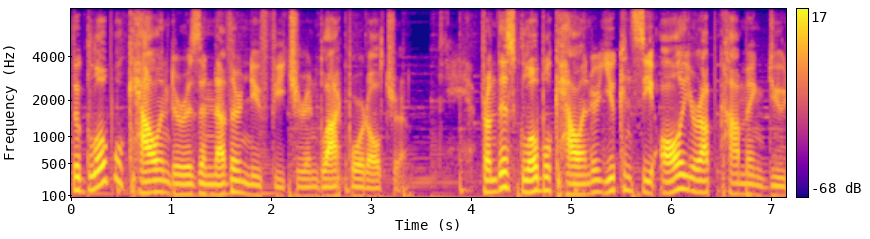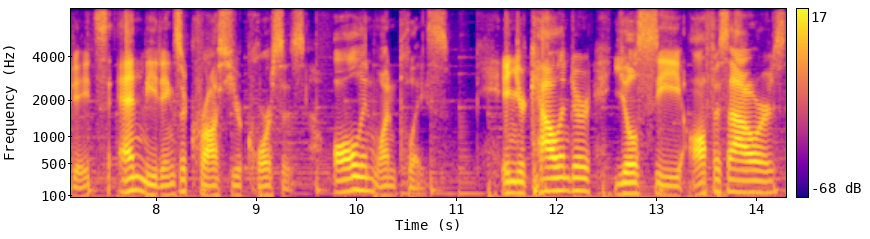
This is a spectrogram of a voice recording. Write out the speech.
The global calendar is another new feature in Blackboard Ultra. From this global calendar, you can see all your upcoming due dates and meetings across your courses, all in one place. In your calendar, you'll see office hours,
